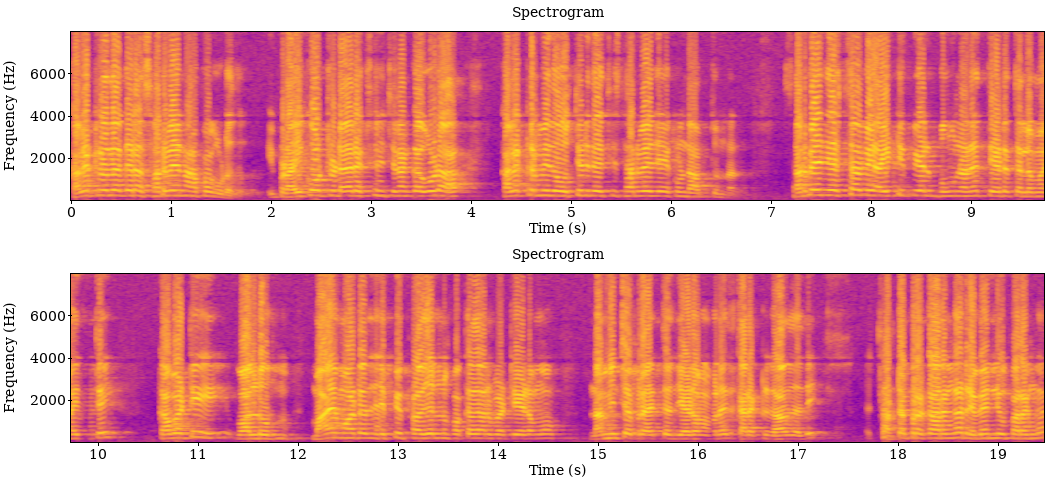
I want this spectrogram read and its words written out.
కలెక్టర్ దగ్గర సర్వేను ఆపకూడదు. ఇప్పుడు హైకోర్టు డైరెక్షన్ ఇచ్చినాక కూడా కలెక్టర్ మీద ఒత్తిడి తెచ్చి సర్వే చేయకుండా ఆపుతున్నారు. సర్వే చేస్తే అవి ఐటీపీఎల్ భూములు అనేది తేడా తెల్లమైతాయి కాబట్టి వాళ్ళు మాయ మాటలు చెప్పి ప్రజలను పక్కదారి పట్టేయడము నమ్మించే ప్రయత్నం చేయడం అనేది కరెక్ట్ కాదు అది. చట్ట ప్రకారంగా రెవెన్యూ పరంగా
